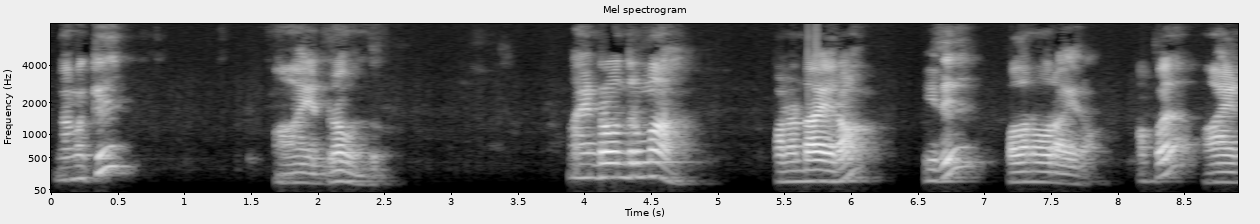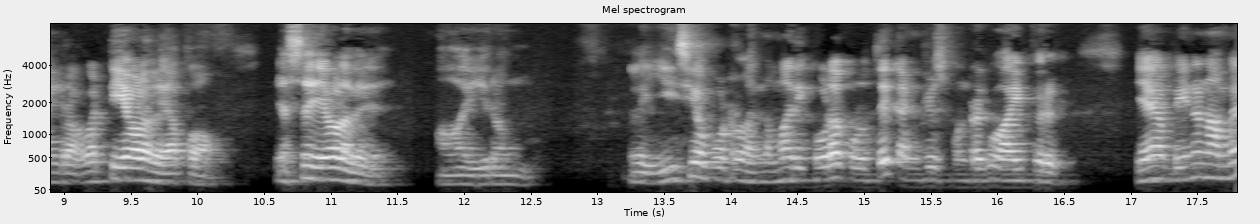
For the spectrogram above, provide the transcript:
நமக்கு ஆயிரம் ரூபா வந்துடும் ஆயிரம் ரூபா வந்துருமா? பன்னெண்டாயிரம். இது பதினோராயிரம். அப்போ ஆயிரம் ரூபா. வட்டி எவ்வளவு? அப்போ எஸ்ஐ எவ்வளவு? ஆயிரம். இல்லை ஈஸியாக போட்டுடலாம் இந்த மாதிரி கூட கொடுத்து கன்ஃபியூஸ் பண்ணுறதுக்கு வாய்ப்பு இருக்குது ஏன் அப்படின்னா நம்ம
